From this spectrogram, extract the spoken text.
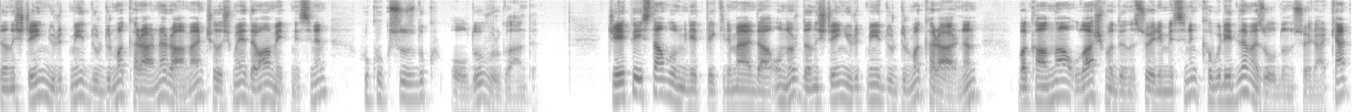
Danıştay'ın yürütmeyi durdurma kararına rağmen çalışmaya devam etmesinin hukuksuzluk olduğu vurgulandı. CHP İstanbul Milletvekili Melda Onur, Danıştay'ın yürütmeyi durdurma kararının bakanlığa ulaşmadığını söylemesinin kabul edilemez olduğunu söylerken,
